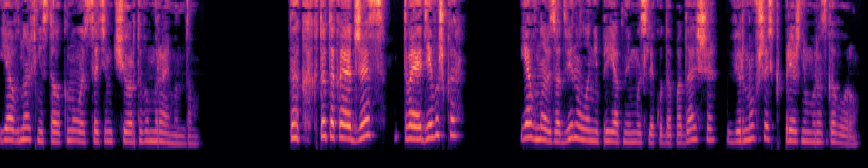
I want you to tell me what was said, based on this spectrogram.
я вновь не столкнулась с этим чертовым Раймондом. — Так, кто такая Джесс? Твоя девушка? Я вновь задвинула неприятные мысли куда подальше, вернувшись к прежнему разговору.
